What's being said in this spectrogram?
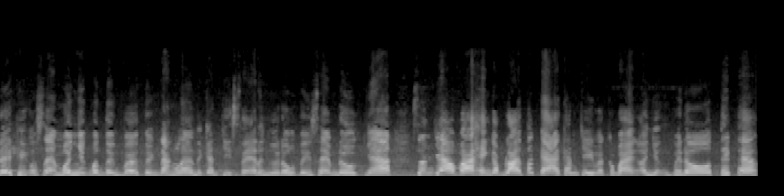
để khi có xe mới nhất bên Tuyền về Tuyền đăng lên thì các anh chị sẽ là người đầu tiên xem được nha. Xin chào và hẹn gặp lại tất cả các anh chị và các bạn ở những video tiếp theo.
